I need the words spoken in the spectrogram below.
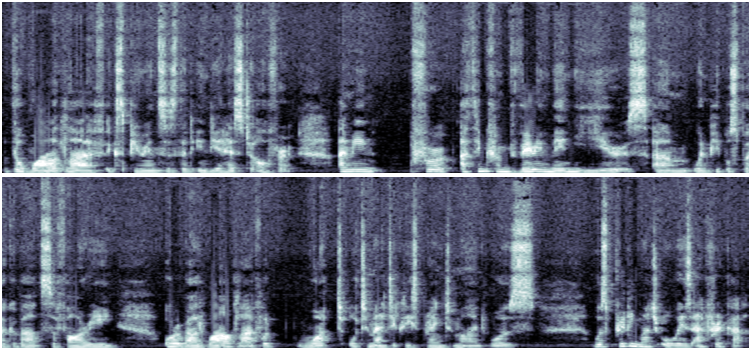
the wildlife experiences that India has to offer, I mean, for I think from very many years, um, when people spoke about safari or about wildlife, what what automatically sprang to mind was was pretty much always Africa.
